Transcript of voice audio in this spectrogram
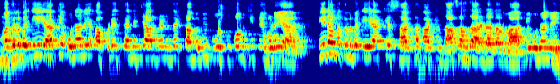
ਮਤਲਬ ਇਹ ਆ ਕਿ ਉਹਨਾਂ ਨੇ ਆਪਣੇ 3-4 ਦਿਨ ਦੇ ਕੰਮ ਵੀ ਪੋਸਟਪੋਨ ਕੀਤੇ ਹੋਣੇ ਆ। ਇਹਦਾ ਮਤਲਬ ਇਹ ਆ ਕਿ 7 8 10 ਹਜ਼ਾਰ ਡਾਲਰ ਲਾ ਕੇ ਉਹਨਾਂ ਨੇ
